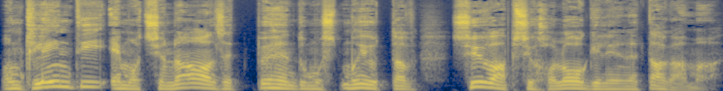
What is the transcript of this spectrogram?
on kliendi emotsionaalset pühendumust mõjutav süvapsühholoogiline tagamaa.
